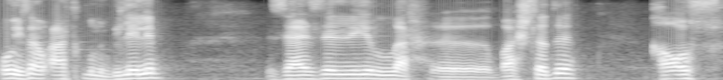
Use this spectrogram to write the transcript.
O yüzden artık bunu bilelim. Zelzeleli yıllar e, başladı. Kaos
